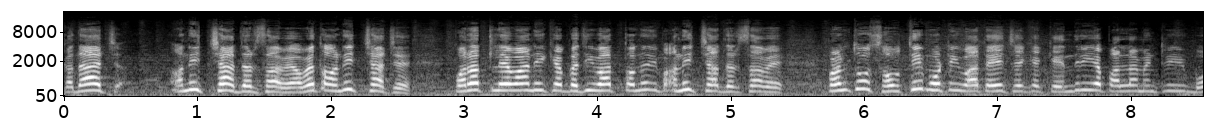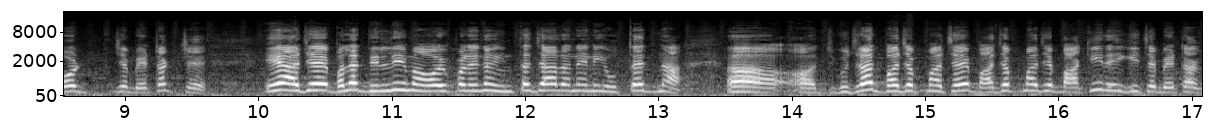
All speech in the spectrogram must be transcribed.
કદાચ અનિચ્છા દર્શાવે. હવે તો અનિચ્છા છે. પરત લેવાની કે બધી વાત તો નથી અનિચ્છા દર્શાવે. પરંતુ સૌથી મોટી વાત એ છે કે કેન્દ્રીય પાર્લામેન્ટરી બોર્ડ જે બેઠક છે એ આજે ભલે દિલ્હીમાં હોય, પણ એનો ઇંતજાર અને એની ઉત્તેજના ગુજરાત ભાજપમાં છે, ભાજપમાં જે બાકી રહી ગઈ છે બેઠક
